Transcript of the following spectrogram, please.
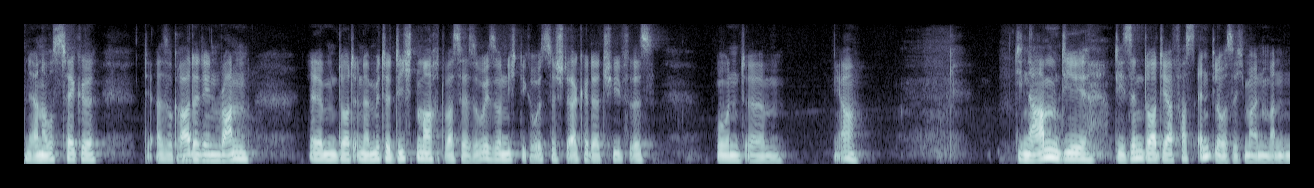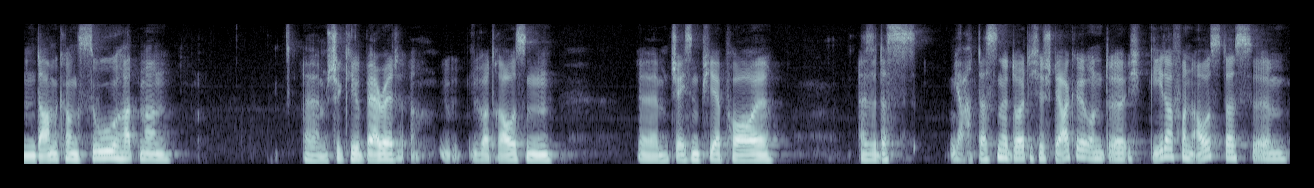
der Nose Tackle, der also gerade den Run ähm, dort in der Mitte dicht macht, was ja sowieso nicht die größte Stärke der Chiefs ist. Und ähm, ja, die Namen, die, die sind dort ja fast endlos. Ich meine, man, in Dame Kong Su hat man ähm, Shaquille Barrett ü- über draußen, ähm, Jason Pierre-Paul. Also das, ja, das ist eine deutliche Stärke und äh, ich gehe davon aus, dass, ähm,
